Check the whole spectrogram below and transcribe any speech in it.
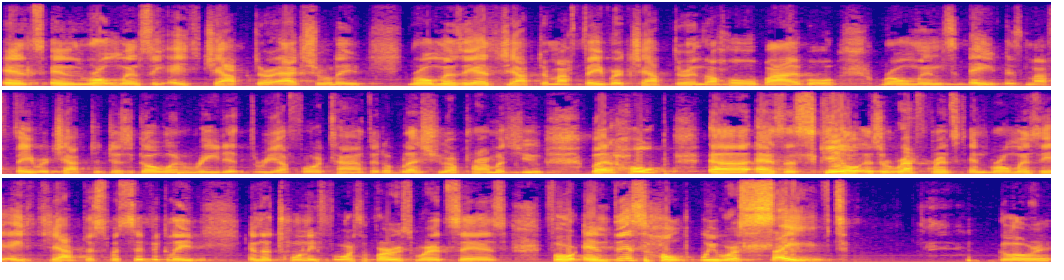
It's in Romans, the eighth chapter, actually. Romans, the eighth chapter, my favorite chapter in the whole Bible. Romans 8 is my favorite chapter. Just go and read it three or four times. It'll bless you, I promise you. But hope uh, as a skill is referenced in Romans, the eighth chapter, specifically in the 24th verse, where it says, For in this hope we were saved. Glory.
